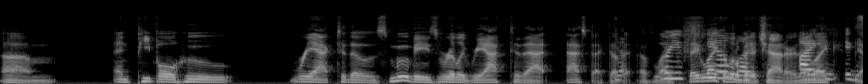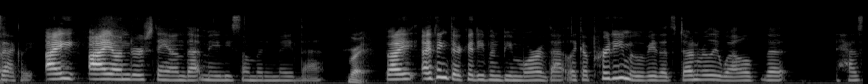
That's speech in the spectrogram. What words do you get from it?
um and people who react to those movies really react to that aspect of it of like they like a little bit of chatter they're I like can, yeah, exactly. I I understand that maybe somebody made that. right But I, I think there could even be more of that, like a pretty movie that's done really well that has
